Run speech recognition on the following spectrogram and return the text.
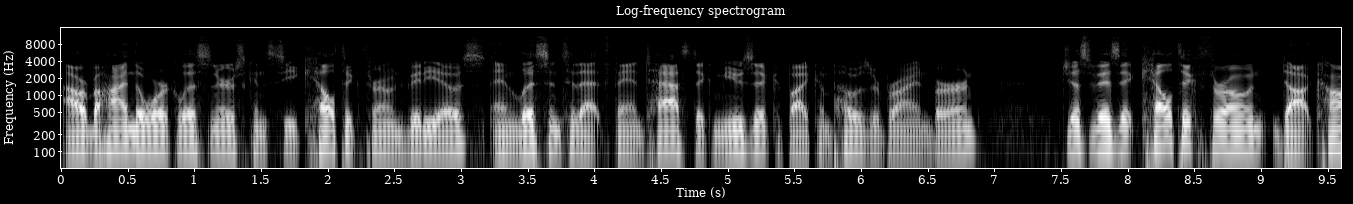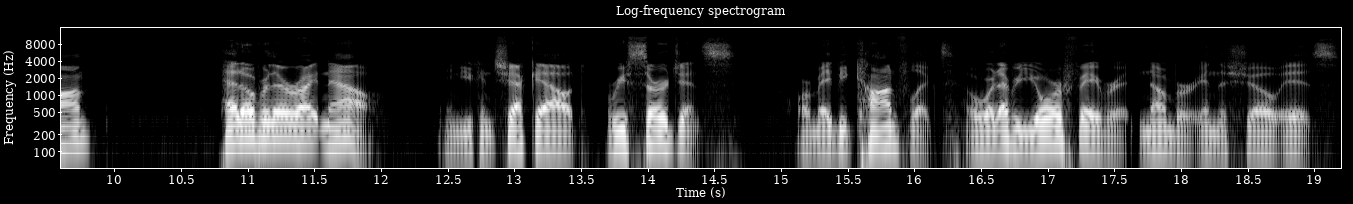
Our behind the work listeners can see Celtic Throne videos and listen to that fantastic music by composer Brian Byrne. Just visit CelticThrone.com. Head over there right now and you can check out Resurgence or maybe Conflict or whatever your favorite number in the show is.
